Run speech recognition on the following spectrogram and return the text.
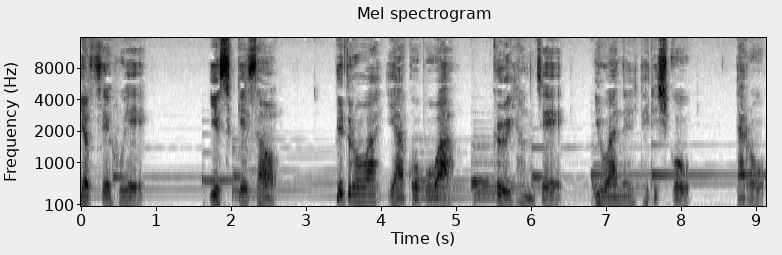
엿새 후에 예수께서 베드로와 야고보와 그 형제 요한을 데리시고 따로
